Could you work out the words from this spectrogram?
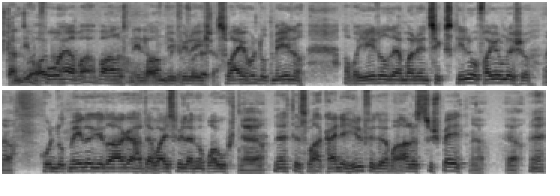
standen die Ordner? Vorher war, war, waren die vielleicht 200 Meter. Aber jeder, der mal den 6 Kilo Feuerlöscher ja. 100 Meter getragen hat, der ja. weiß, wie lange er braucht. Ja, ne, das war keine Hilfe, da war alles zu spät. Ne?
